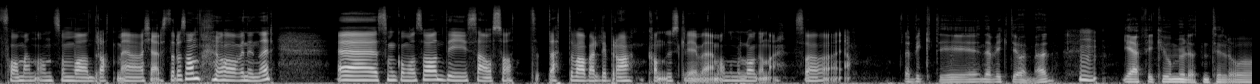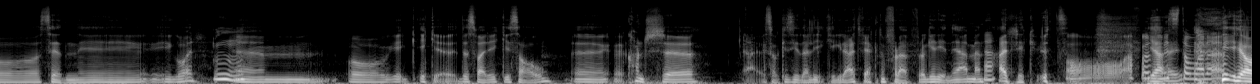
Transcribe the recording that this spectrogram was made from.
få mennene som var dratt med av kjærester og sånn, og venninner, eh, som kom og så, de sa også at dette var veldig bra, kan du skrive monologene'? Så ja. Det er viktig, det er viktig arbeid. Mm. Jeg fikk jo muligheten til å se den i, i går. Mm. Um, og ikke, dessverre ikke i salen. Uh, kanskje jeg skal ikke si det er like greit, vi er ikke noe flau for å grine, jeg, men ja. herregud. Åh, jeg får så lyst til å det. Ja.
